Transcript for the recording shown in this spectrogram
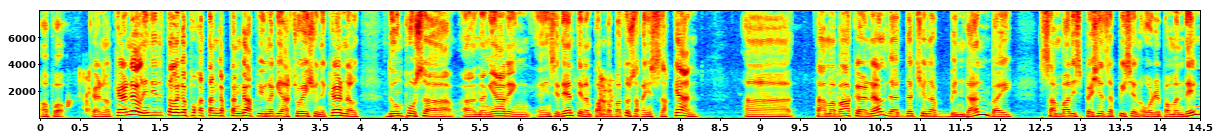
Opo, Colonel. Colonel, hindi na talaga po katanggap-tanggap yung naging actuation ni Colonel doon po sa ah, nangyaring insidente ng pambabato sa kanyang sasakyan. Ah, tama ba, Colonel, that, that should have been done by somebody special sa peace and order pa man din?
